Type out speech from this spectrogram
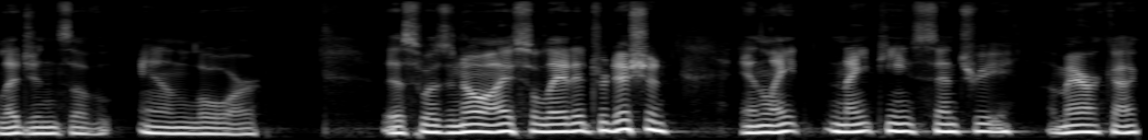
legends of and lore, this was no isolated tradition. In late 19th century America,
